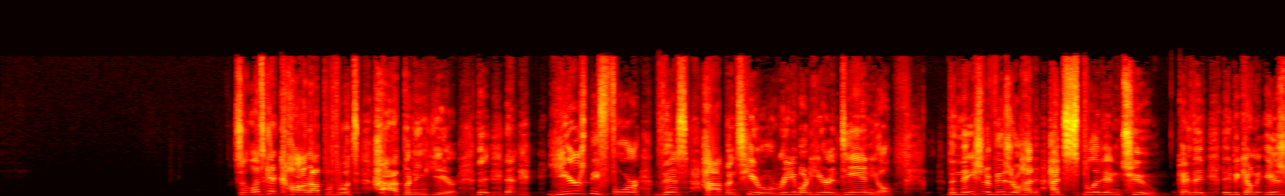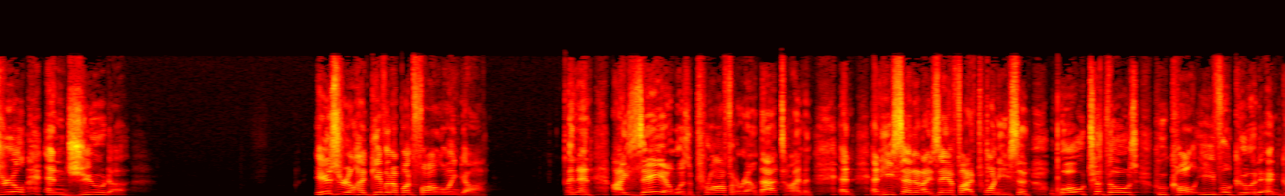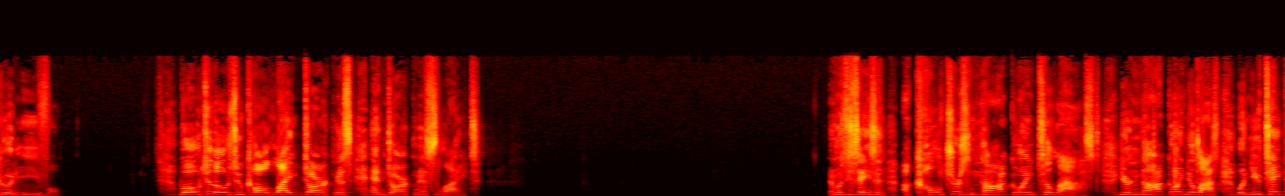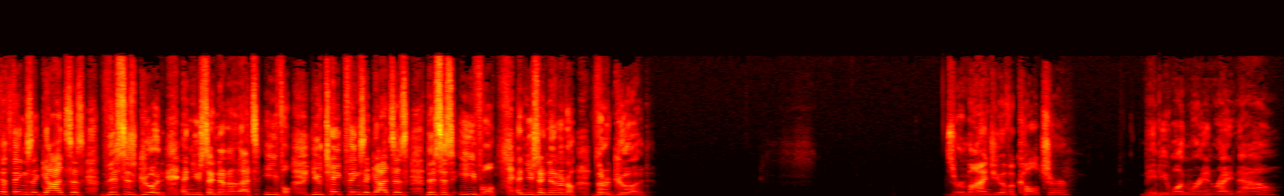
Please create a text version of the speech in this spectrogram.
So let's get caught up with what's happening here. Now, years before this happens here, we're reading about here in Daniel, the nation of Israel had, had split in two. Okay, they, they become Israel and Judah. Israel had given up on following God. And, and Isaiah was a prophet around that time, and, and, and he said in Isaiah 5:20, he said, Woe to those who call evil good and good evil. Woe to those who call light darkness and darkness light. And what's he saying? He says, a culture's not going to last. You're not going to last. When you take the things that God says, this is good, and you say, no, no, that's evil. You take things that God says, this is evil, and you say, no, no, no, they're good. Does it remind you of a culture? Maybe one we're in right now?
